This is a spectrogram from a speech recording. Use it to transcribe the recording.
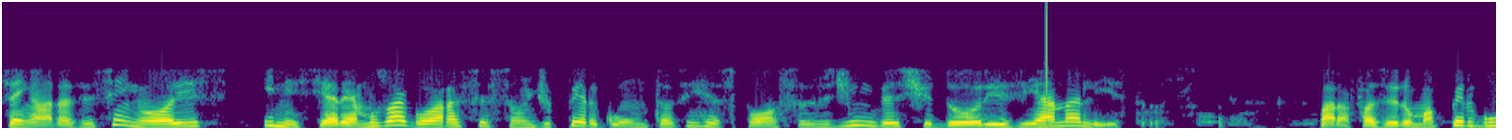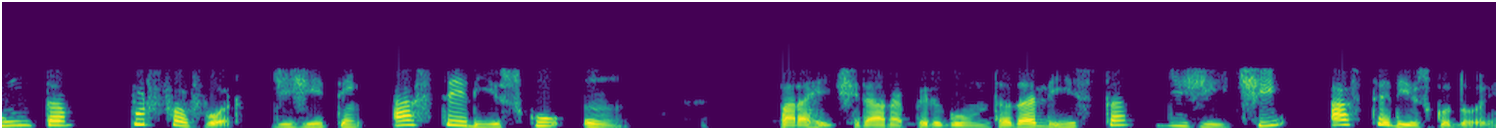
Senhoras e senhores, iniciaremos agora a sessão de perguntas e respostas de investidores e analistas. Para fazer uma pergunta, por favor, digitem asterisco 1. Para retirar a pergunta da lista, digite asterisco 2.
